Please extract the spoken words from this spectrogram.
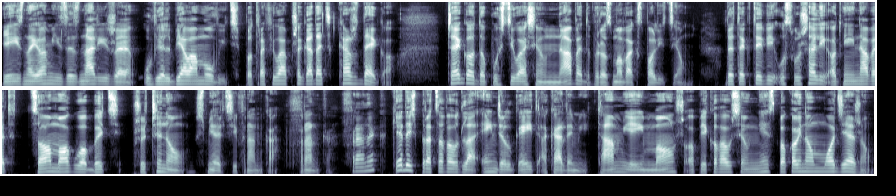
Jej znajomi zeznali, że uwielbiała mówić, potrafiła przegadać każdego, czego dopuściła się nawet w rozmowach z policją. Detektywi usłyszeli od niej nawet, co mogło być przyczyną śmierci Franka. Franka. Franek? Kiedyś pracował dla Angel Gate Academy. Tam jej mąż opiekował się niespokojną młodzieżą.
